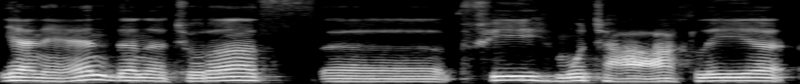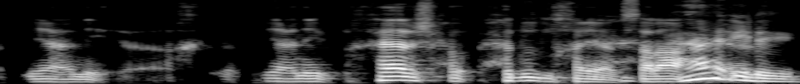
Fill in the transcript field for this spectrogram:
يعني عندنا تراث آه فيه متعة عقلية يعني يعني خارج حدود الخيال صراحة هائلة.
